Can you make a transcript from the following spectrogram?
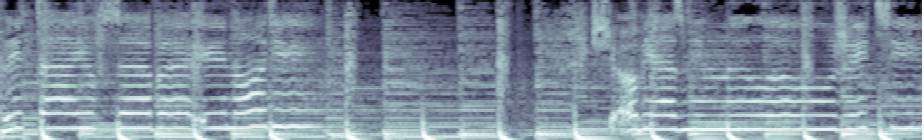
питаю в себе іноді, щоб я змінила у житті,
